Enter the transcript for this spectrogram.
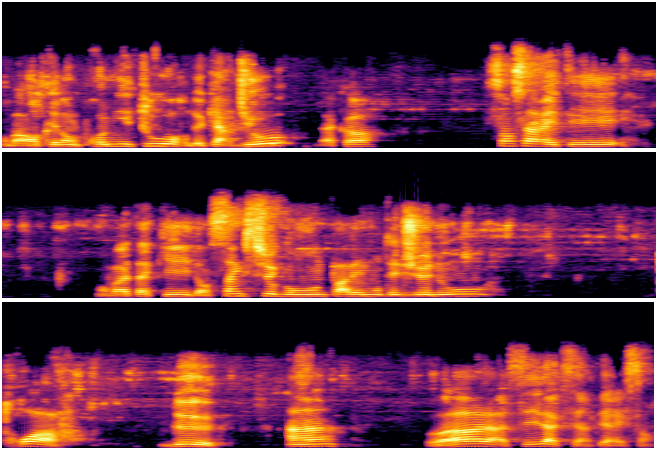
On va rentrer dans le premier tour de cardio, d'accord? Sans s'arrêter. On va attaquer dans 5 secondes par les montées de genoux. 3, 2, 1. Voilà, c'est là que c'est intéressant.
